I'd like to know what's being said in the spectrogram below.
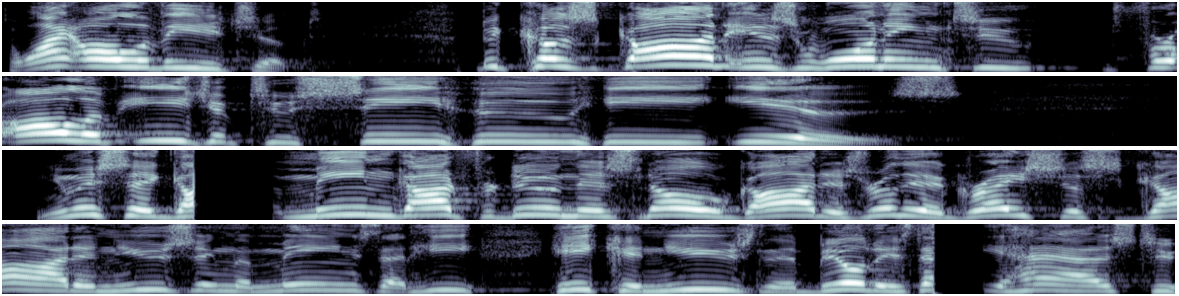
Why all of Egypt? Because God is wanting to for all of Egypt to see who he is. You may say, God, mean God for doing this. No, God is really a gracious God and using the means that he, he can use and the abilities that He has to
